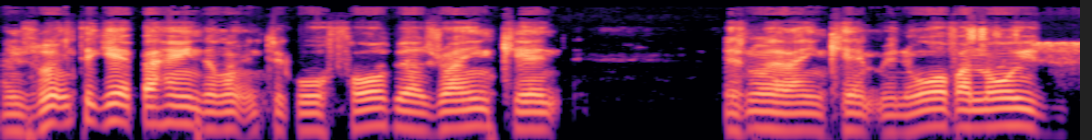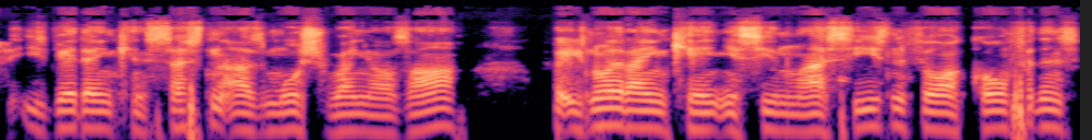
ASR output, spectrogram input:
and he's looking to get behind and looking to go forward. Whereas Ryan Kent is not the Ryan Kent we know of. I know he's he's very inconsistent as most wingers are, but he's not Ryan Kent you seen last season, full of confidence,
